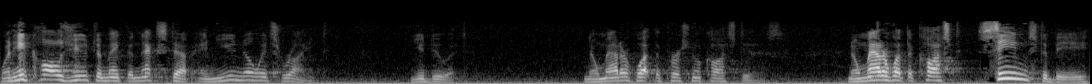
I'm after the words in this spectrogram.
when He calls you to make the next step and you know it's right, you do it. No matter what the personal cost is. No matter what the cost seems to be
